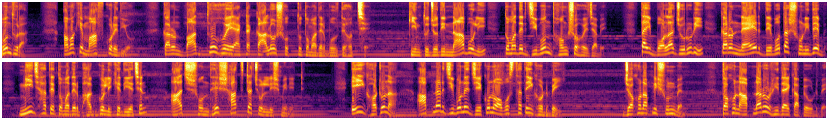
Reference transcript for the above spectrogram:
বন্ধুরা, আমাকে মাফ করে দিও, কারণ বাধ্য হয়ে একটা কালো সত্য তোমাদের বলতে হচ্ছে। কিন্তু যদি না বলি, তোমাদের জীবন ধ্বংস হয়ে যাবে। তাই বলা জরুরি, কারণ ন্যায়ের দেবতা শনিদেব নিজ হাতে তোমাদের ভাগ্য লিখে দিয়েছেন। আজ সন্ধে সাতটা চল্লিশ মিনিট। এই ঘটনা আপনার জীবনে যে কোনো অবস্থাতেই ঘটবেই। যখন আপনি শুনবেন, তখন আপনারও হৃদয় কাঁপে উঠবে।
